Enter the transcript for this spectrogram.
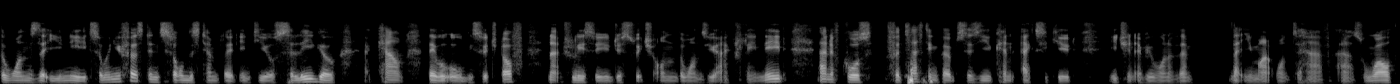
the ones that you need. So when you first install this template into your Celigo account, they will all be switched off naturally, so you just switch on the ones you actually need. And of course, for testing purposes, you can execute each and every one of them that you might want to have as well,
